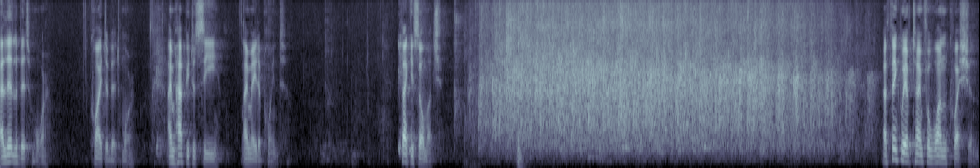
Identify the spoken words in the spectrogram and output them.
A little bit more, quite a bit more. I'm happy to see I made a point. Thank you so much. I think we have time for one question.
